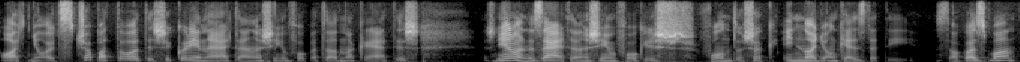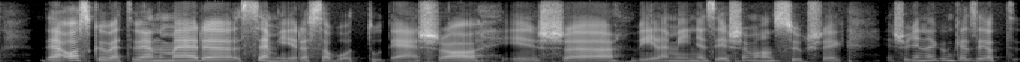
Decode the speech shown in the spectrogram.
6-8 csapatot, és akkor ilyen általános infokat adnak át, és, és nyilván az általános infok is fontosak egy nagyon kezdeti szakaszban, de azt követően már eh, személyre szabott tudásra és eh, véleményezésre van szükség. És ugye nekünk ezért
